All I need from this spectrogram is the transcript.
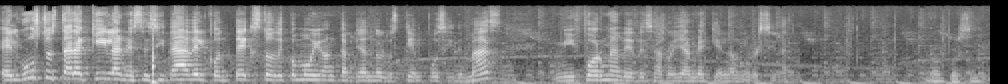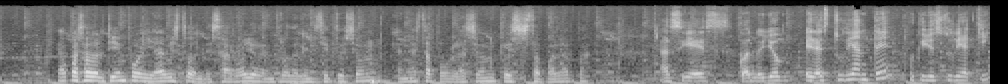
el gusto de estar aquí, la necesidad, el contexto, de cómo iban cambiando los tiempos y demás, mi forma de desarrollarme aquí en la universidad. No, pues sí ha pasado el tiempo y ha visto el desarrollo dentro de la institución en esta población que es Iztapalapa. Así es, cuando yo era estudiante, porque yo estudié aquí,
